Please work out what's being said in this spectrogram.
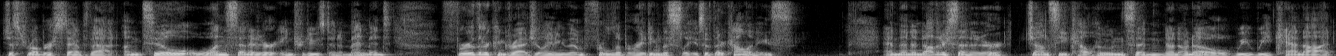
Just rubber stamp that until one senator introduced an amendment further congratulating them for liberating the slaves of their colonies. And then another senator, John C. Calhoun, said, no, no, no, we, we cannot,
